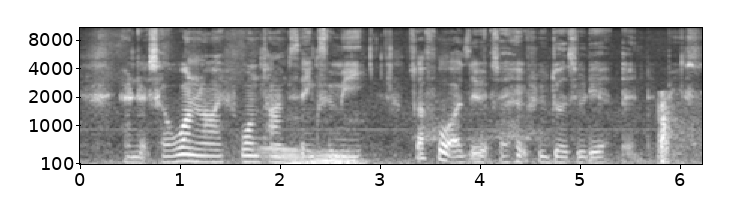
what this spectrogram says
And it's a one life one time thing for me. So I thought I'd do it so hopefully you enjoy this video and peace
